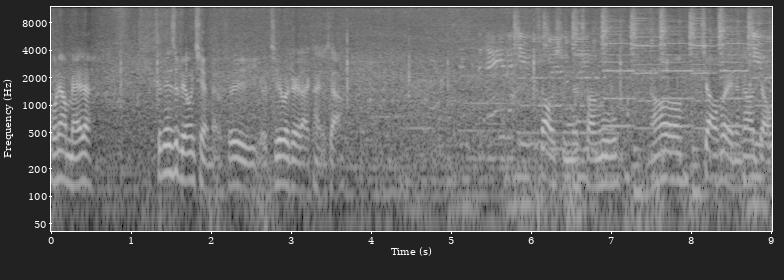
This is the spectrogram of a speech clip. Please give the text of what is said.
鸵鸟没了。这边是不用钱的，所以有机会可以来看一下。造型的船屋，然后教会，能看到教会。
